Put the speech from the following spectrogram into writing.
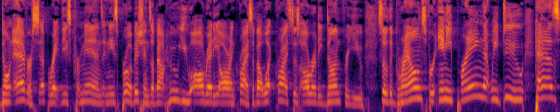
Don't ever separate these commands and these prohibitions about who you already are in Christ, about what Christ has already done for you. So the grounds for any praying that we do has,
